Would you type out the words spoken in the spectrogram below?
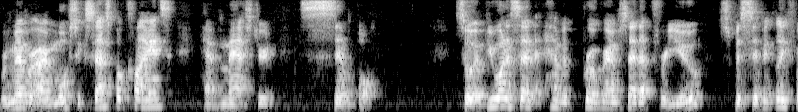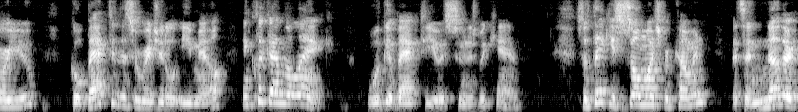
Remember, our most successful clients have mastered simple. So if you want to set, have a program set up for you, specifically for you, go back to this original email and click on the link. We'll get back to you as soon as we can. So thank you so much for coming. That's another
